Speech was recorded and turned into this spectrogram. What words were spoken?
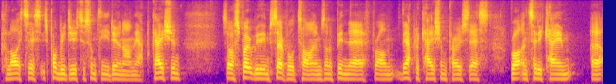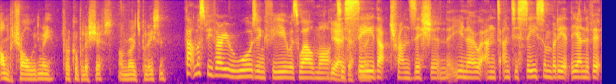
colitis. It's probably due to something you're doing on the application. So I spoke with him several times, and I've been there from the application process right until he came uh, on patrol with me for a couple of shifts on roads policing. That must be very rewarding for you as well, Mark, Yeah, to definitely. see that transition, you know, and, and to see somebody at the end of it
